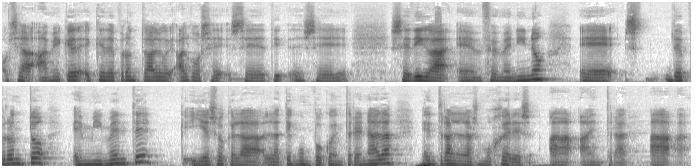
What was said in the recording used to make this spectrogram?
o sea, a mí que, de pronto algo, algo se, se, se, se diga en femenino, eh, de pronto en mi mente y eso que la, la tengo un poco entrenada, entran las mujeres a, a entrar, a,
